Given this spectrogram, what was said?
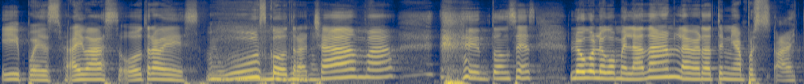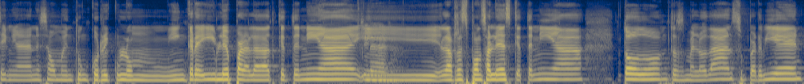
Y pues ahí vas, otra vez, me busco otra chamba. Entonces, luego, luego me la dan. La verdad tenía, pues, ay, tenía en ese momento un currículum increíble para la edad que tenía y las responsabilidades que tenía, todo. Entonces me lo dan súper bien.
